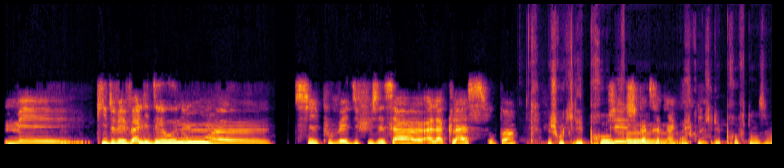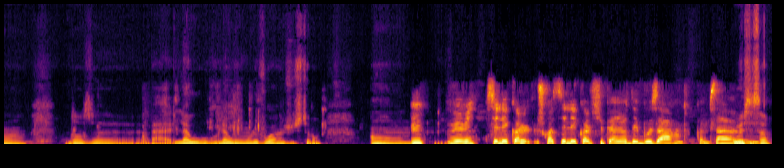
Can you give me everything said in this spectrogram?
mais qui devait valider ou non s'il pouvait diffuser ça à la classe ou pas. Mais je crois qu'il est prof. J'ai- pas très bien euh, Je crois compris. qu'il est prof dans un, dans bah, là où là où on le voit justement. En... Mm. Oui, oui, c'est l'école, je crois que c'est l'école supérieure des beaux-arts, un truc comme ça. Oui, euh. c'est ça.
